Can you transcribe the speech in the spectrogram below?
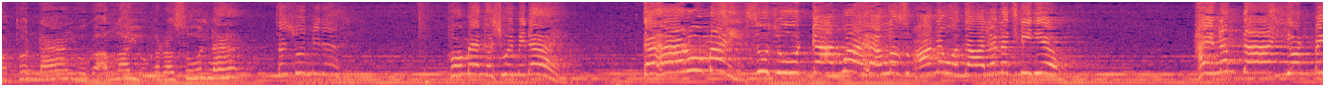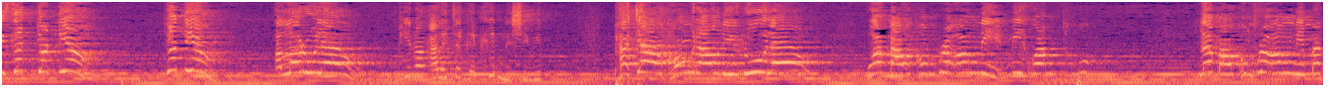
อดทนนะ อยู่กับอัลลอฮ์อยู่กับรอซูลนะจะช่วยไม่ได้พ่อแม่ก็ช่วยไม่ได้ แต่หารู้ไหมสุจูดกาบไหว้ให้อัลลอฮ์สุบฮานาวะตะอาลานาทีเดียว ให้น้ำตาหยดไปสักหยดเดียวหยดเดียวอัลลอฮ์รู้แล้ว พี่น้องอะไรจะเกิดขึ้นในชีวิต พระเจ้าของเรานี่รู้แล้ว ว่าเบาของพระองค์นี่มีความทุกข์ แล้วเบาของพระองค์นี่มา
